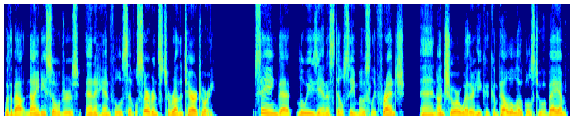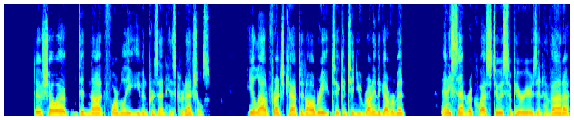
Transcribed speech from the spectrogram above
with about 90 soldiers and a handful of civil servants to run the territory. Seeing that Louisiana still seemed mostly French, and unsure whether he could compel the locals to obey him, de Ochoa did not formally even present his credentials. He allowed French Captain Aubry to continue running the government, and he sent requests to his superiors in Havana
